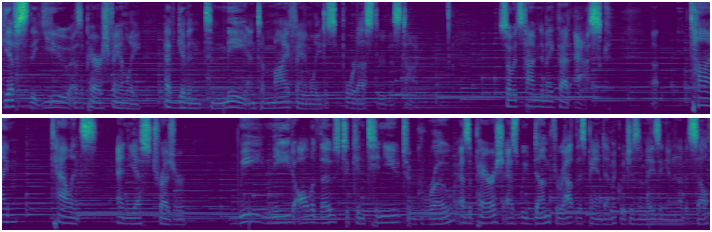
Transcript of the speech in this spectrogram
gifts that you, as a parish family, have given to me and to my family to support us through this time. So it's time to make that ask. Uh, time, talents, and yes, treasure we need all of those to continue to grow as a parish as we've done throughout this pandemic, which is amazing in and of itself.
